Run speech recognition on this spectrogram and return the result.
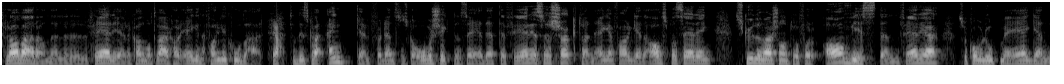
fraværene eller ferie eller hva det måtte være, har egne fargekoder her. Ja. Så det skal være enkelt for den som skal ha oversikten og se er dette feriesøkt, har en egen farge, er det avspasering. Skulle det være sånn at du får avvist en ferie, så kommer du opp med egen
